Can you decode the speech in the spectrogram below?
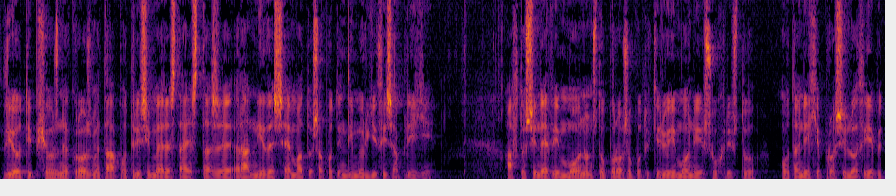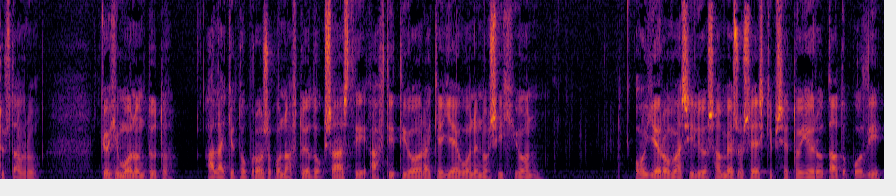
διότι ποιος νεκρός μετά από τρεις ημέρες θα έσταζε ρανίδες αίματος από την δημιουργηθήσα πληγή. Αυτό συνέβη μόνον στο πρόσωπο του Κυρίου ημών Ιησού Χριστού όταν είχε προσιλωθεί επί του Σταυρού. Και όχι μόνον τούτο, αλλά και το πρόσωπον αυτού εδοξάστη αυτή τη ώρα και γέγον ενός ηχιών. Ο γέρον Βασίλειος αμέσως έσκυψε το ιερωτά το ποδί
